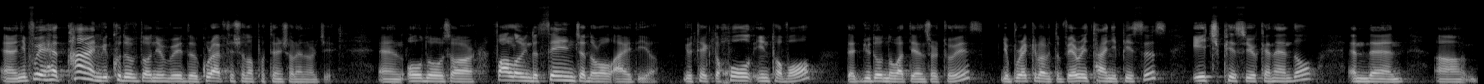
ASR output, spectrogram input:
And if we had time, we could have done it with the gravitational potential energy. And all those are following the same general idea. You take the whole interval that you don't know what the answer to is. You break it up into very tiny pieces. Each piece you can handle. And then um,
